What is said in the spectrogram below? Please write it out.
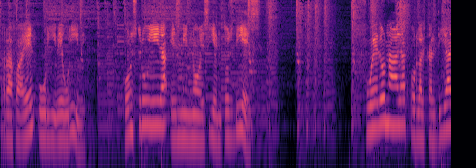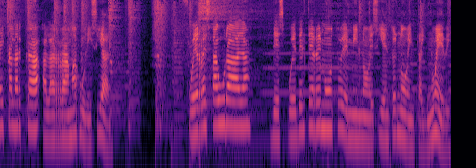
Rafael Uribe Uribe, construida en 1910. Fue donada por la alcaldía de Calarcá a la rama judicial. Fue restaurada después del terremoto de 1999.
